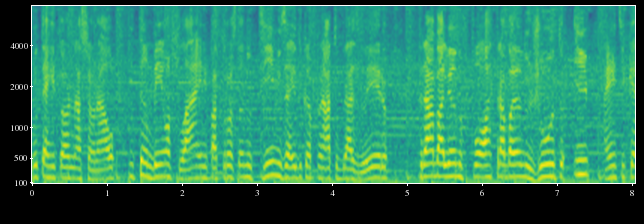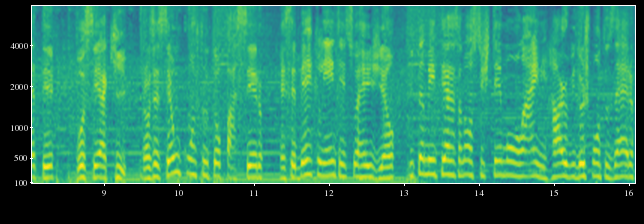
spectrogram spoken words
o território nacional e também offline, patrocinando times aí do Campeonato Brasileiro, trabalhando forte, trabalhando junto e a gente quer ter você aqui. Para você ser um construtor parceiro, receber clientes em sua região e também ter acesso ao nosso sistema online Harvey 2.0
